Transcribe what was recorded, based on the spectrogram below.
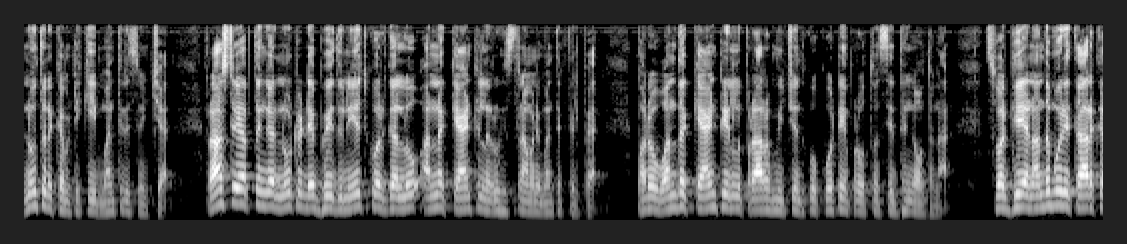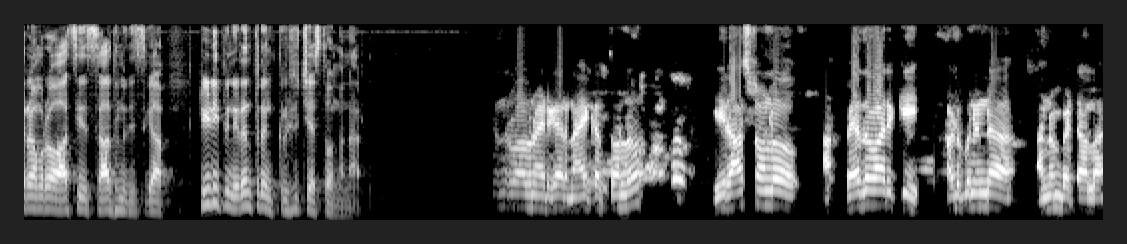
నూతన కమిటీకి మంత్రి సూచించారు. రాష్ట్ర వ్యాప్తంగా నూట డెబ్బై ఐదు నియోజకవర్గాల్లో అన్న క్యాంటీన్లు నిర్వహిస్తున్నామని మంత్రి తెలిపారు. మరో వంద క్యాంటీన్లు ప్రారంభించేందుకు కూటమి ప్రభుత్వం సిద్ధంగా ఉందన్నారు. స్వర్గీయ నందమూరి తారక రామారావు ఆశీస్ సాధన దిశగా టీడీపీ నిరంతరం కృషి చేస్తోందన్నారు. చంద్రబాబు నాయుడు గారి నాయకత్వంలో ఈ రాష్ట్రంలో పేదవారికి కడుపు నిండా అన్నం పెట్టాలా?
